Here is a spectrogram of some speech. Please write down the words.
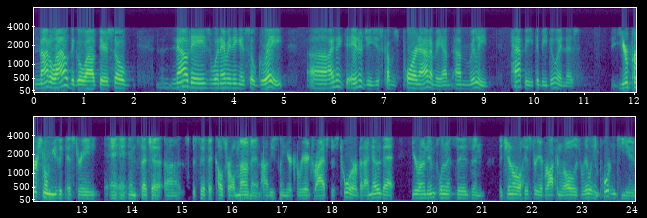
not allowed to go out there. So nowadays, when everything is so great, uh, I think the energy just comes pouring out of me. I'm I'm really happy to be doing this. Your personal music history in, such a uh, specific cultural moment, obviously in your career, drives this tour. But I know that your own influences and the general history of rock and roll is really important to you.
